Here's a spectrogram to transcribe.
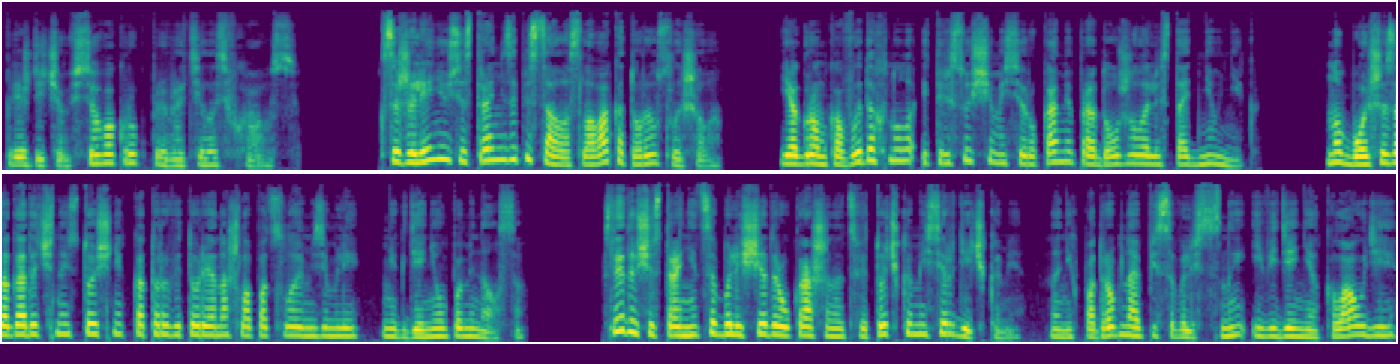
прежде чем все вокруг превратилось в хаос. К сожалению, сестра не записала слова, которые услышала. Я громко выдохнула и трясущимися руками продолжила листать дневник. Но больше загадочный источник, который Витория нашла под слоем земли, нигде не упоминался. Следующие страницы были щедро украшены цветочками и сердечками. На них подробно описывались сны и видения Клаудии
